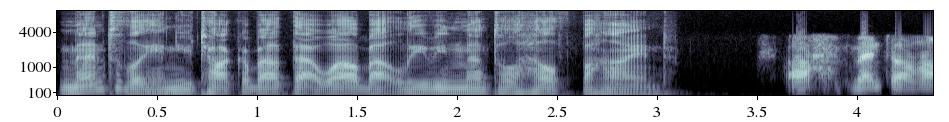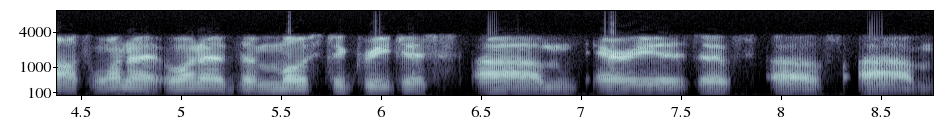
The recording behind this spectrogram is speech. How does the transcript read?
mentally. And you talk about that well about leaving mental health behind. Uh, mental health one of one of the most egregious um, areas of of um,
